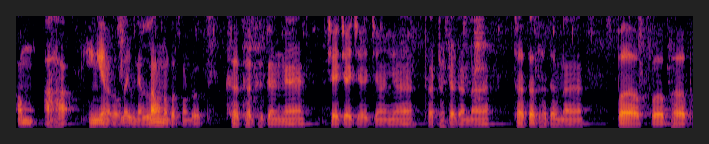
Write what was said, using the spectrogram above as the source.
ಅಂ ಅಹ ಹಿಂಗೇನದವಲ್ಲ ಇವನ್ನೆಲ್ಲವನ್ನು ಬರ್ಕೊಂಡು ಖ ಖ ಖ ಗಂಗ ಛ ಛ ಛ ಜ ಯ, ಠ ಠ ಡ ಡ ನ ಥ ಥ, ಧ ಧ, ನ, ಪ, ಫ, ಭ ಭ,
